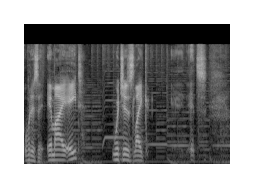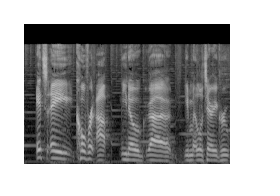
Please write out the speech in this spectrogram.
what is it? Mi8 which is like it's it's a covert op you know uh military group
